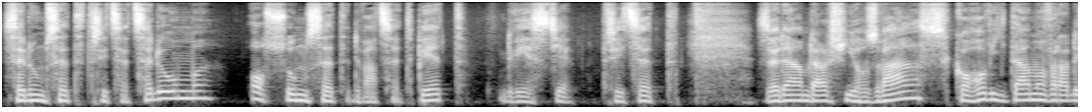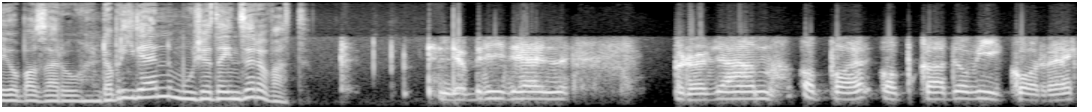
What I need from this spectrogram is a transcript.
737 825 230. Zvedám dalšího z vás, koho vítám v Radiobazaru. Dobrý den, můžete inzerovat. Dobrý den, prodám op- obkladový korek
